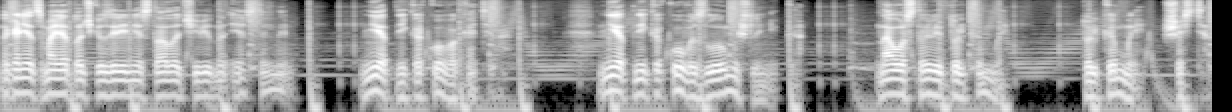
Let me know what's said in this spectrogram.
Наконец, моя точка зрения стала очевидна и остальным. Нет никакого катера. Нет никакого злоумышленника. На острове только мы. Только мы, шестеро.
